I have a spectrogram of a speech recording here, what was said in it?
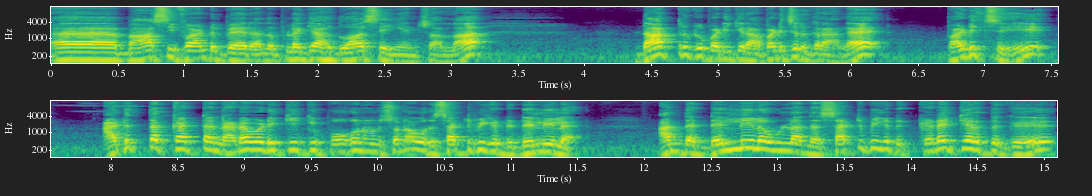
ஆஹ் ஆசிஃபான்ட்டு பேர் அந்த பிள்ளைக்காக துவா செய்யுங்க இன்ஷால்லா டாக்டருக்கு படிக்கிறா படிச்சிருக்கிறாங்க. படித்து அடுத்த கட்ட நடவடிக்கைக்கு போகணும்னு சொன்னால் ஒரு சர்டிஃபிகேட் டெல்லியில். அந்த டெல்லியில் உள்ள அந்த சர்டிஃபிகேட் கிடைக்கிறதுக்கு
